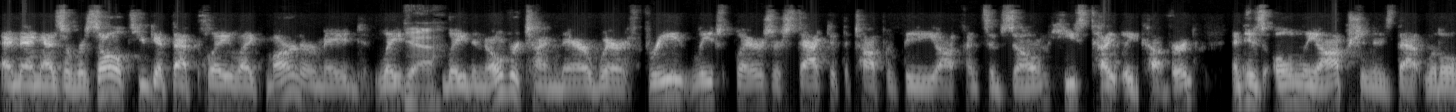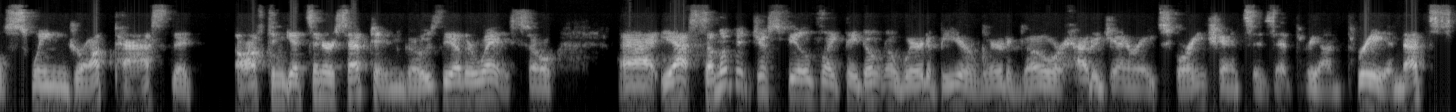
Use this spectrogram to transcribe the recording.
And then as a result, you get that play like Marner made late yeah. late in overtime there, where three Leafs players are stacked at the top of the offensive zone. He's tightly covered, and his only option is that little swing drop pass that often gets intercepted and goes the other way. So, uh, yeah, some of it just feels like they don't know where to be or where to go or how to generate scoring chances at three on three, and that's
